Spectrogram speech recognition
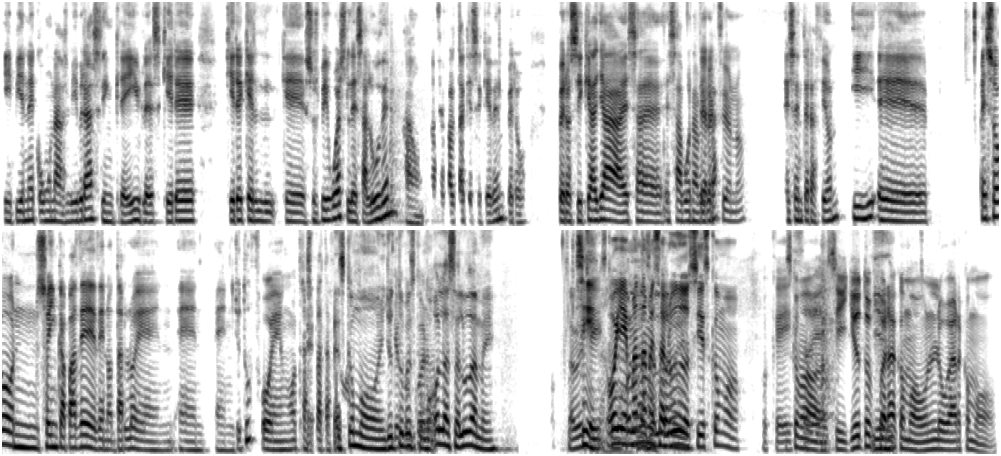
y viene con unas vibras increíbles. Quiere, quiere que, el- que sus viewers le saluden, aún no hace falta que se queden, pero, pero sí que haya esa, esa buena vibra Interacción, ¿no? esa interacción y eso soy incapaz de, de notarlo en, en- en YouTube o en otras Es plataformas. como en YouTube es como, hola, salúdame. ¿Sabes? Sí, Es como, Oye, "Hola, mándame salúdame". saludos. Y es como. Es como si YouTube fuera como un lugar como,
